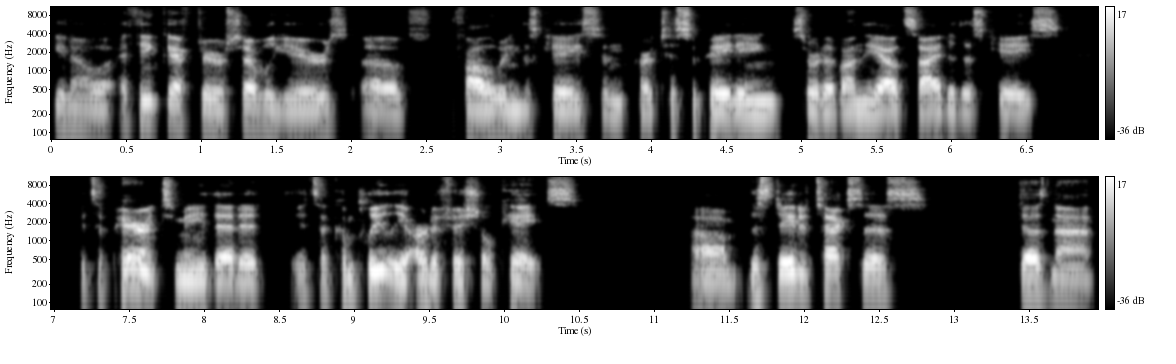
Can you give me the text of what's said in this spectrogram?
you know, I think after several years of following this case and participating sort of on the outside of this case, it's apparent to me that it it's a completely artificial case. Um, the state of Texas does not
